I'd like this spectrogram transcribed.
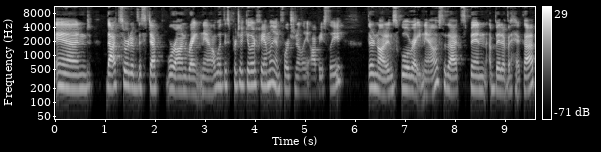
And that's sort of the step we're on right now with this particular family. Unfortunately, obviously, they're not in school right now, so that's been a bit of a hiccup.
